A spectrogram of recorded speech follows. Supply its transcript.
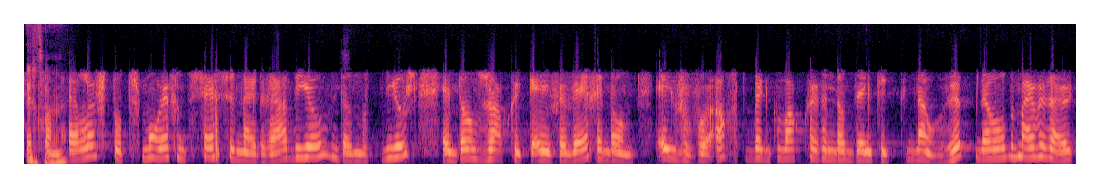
Echt van waar? 11 tot 's morgens 6 naar de radio, dan het nieuws. En dan zak ik even weg en dan even voor acht ben ik wakker. En dan denk ik, nou, hup, daar rol er maar weer uit.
